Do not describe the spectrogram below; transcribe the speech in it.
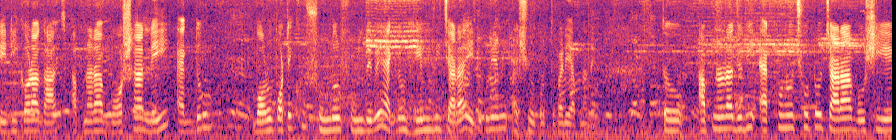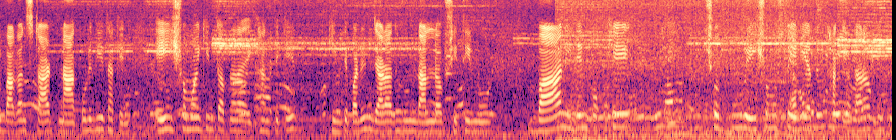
রেডি করা গাছ। আপনারা বসালেই একদম বড় পটে খুব সুন্দর ফুল দেবে, একদম হেলদি চারা, এটুকুনি আমি অ্যাসিওর করতে পারি আপনাদের। তো আপনারা যদি এখনও ছোট চারা বসিয়ে বাগান স্টার্ট না করে দিয়ে থাকেন এই সময় কিন্তু আপনারা এখান থেকে কিনতে পারেন। যারা ধরুন ডানলভ সিথির মোড় বা নিদেন পক্ষে সোদপুর এই সমস্ত এরিয়াতেও থাকে তারাও কিন্তু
